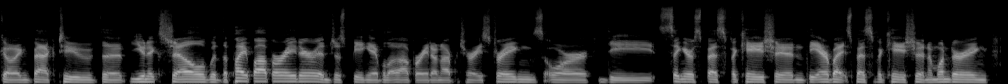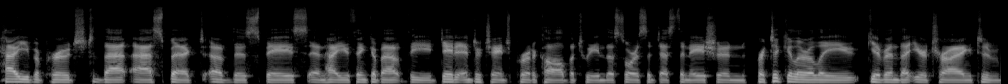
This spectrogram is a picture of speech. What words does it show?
going back to the Unix shell with the pipe operator and just being able to operate on arbitrary strings, or the Singer specification, the Airbyte specification. I'm wondering how you've approached that aspect of this space and how you think about the data interchange protocol between the source and destination particularly given that you're trying to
